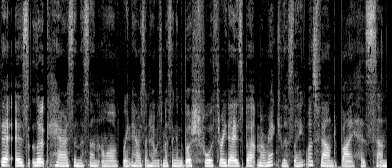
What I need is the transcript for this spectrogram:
That is Luke Harrison, the son of Brent Harrison, who was missing in the bush for three days, but miraculously was found by his son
